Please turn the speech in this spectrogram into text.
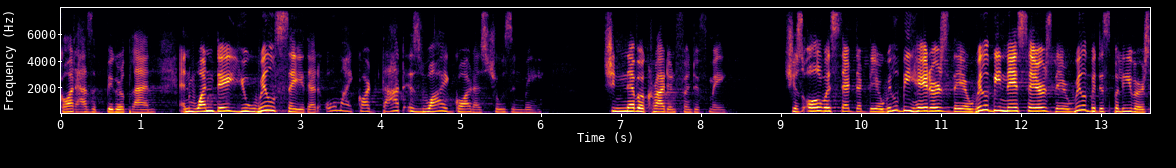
God has a bigger plan. And one day you will say that, oh my God, that is why God has chosen me. She never cried in front of me. She has always said that there will be haters, there will be naysayers, there will be disbelievers,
